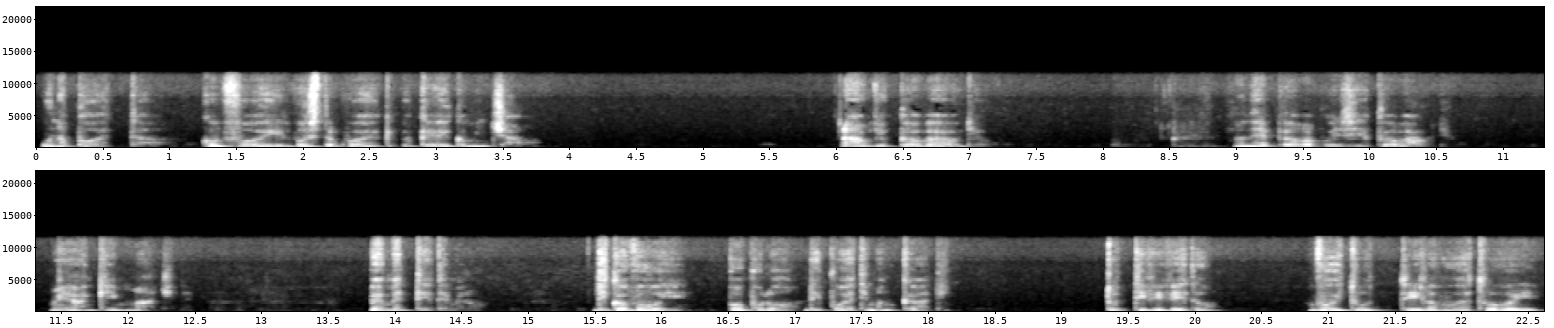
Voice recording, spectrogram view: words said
Una porta con fuori il vostro cuore, ok, ricominciamo. Audio, prova audio. Non è prova poesia, prova audio. E anche immagine. Permettetemelo. Dico a voi, popolo dei poeti mancati. Tutti vi vedo, voi tutti lavoratori.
